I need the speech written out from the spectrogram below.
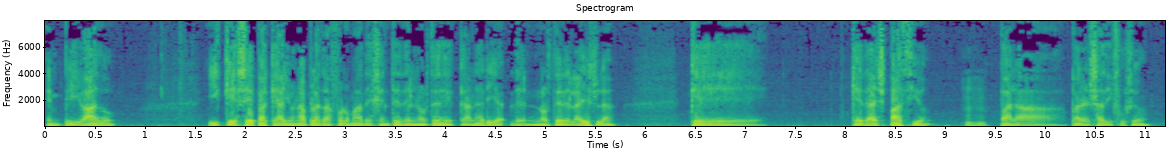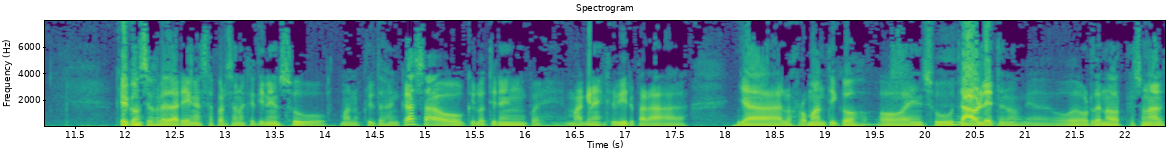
en privado y que sepa que hay una plataforma de gente del norte de Canarias, del norte de la isla, que, que da espacio para, para esa difusión. ¿Qué consejo le darían a esas personas que tienen sus manuscritos en casa o que lo tienen pues en máquina de escribir para ya los románticos o en su tablet ¿no? o ordenador personal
